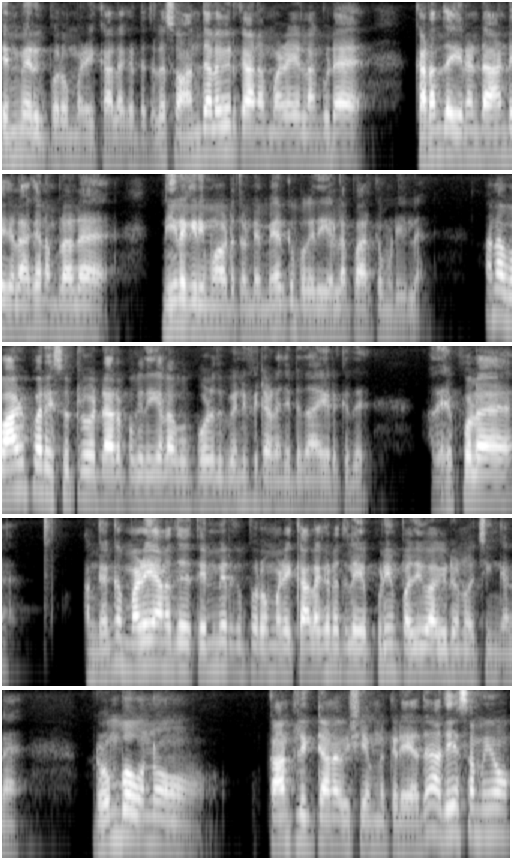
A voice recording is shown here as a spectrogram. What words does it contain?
தென்மேற்கு பருவமழை காலகட்டத்தில். ஸோ அந்த அளவிற்கான மழையெல்லாம் கூட கடந்த இரண்டு ஆண்டுகளாக நம்மளால் நீலகிரி மாவட்டத்தினுடைய மேற்கு பகுதிகளில் பார்க்க முடியல. ஆனால் வாழ்ப்பறை சுற்று வட்டார பகுதிகள் அவ்வப்பொழுது பெனிஃபிட் அடைஞ்சிட்டு தான் இருக்குது. அதே போல் அங்கங்கே மழையானது தென்மேற்கு பருவமழை காலகட்டத்தில் எப்படியும் பதிவாகிடும்னு வச்சிங்களேன். ரொம்ப ஒன்றும் கான்ஃப்ளிக்டான விஷயம்னு கிடையாது. அதே சமயம்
